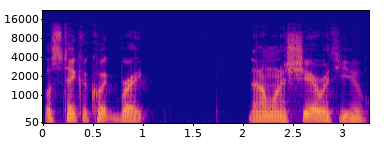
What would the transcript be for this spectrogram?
Let's take a quick break. Then I want to share with you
